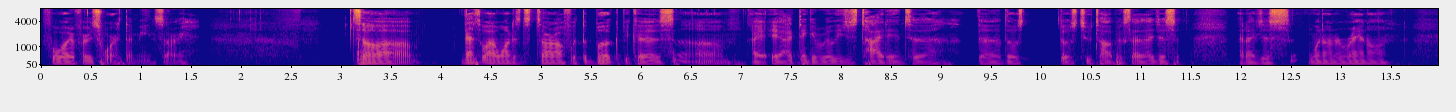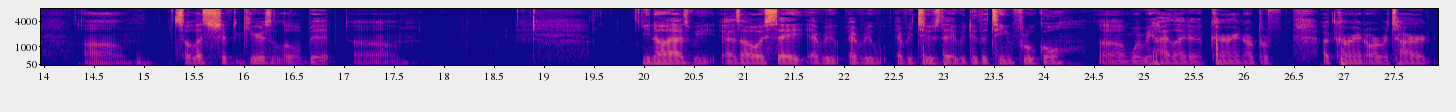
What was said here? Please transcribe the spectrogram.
for whatever it's worth. I mean, sorry. So uh, that's why I wanted to start off with the book because um, I I think it really just tied into the those those two topics that I just that I just went on a rant on. Um, so let's shift gears a little bit. Um, you know, as we as I always say, every every every Tuesday we do the Team Frugal, uh, where we highlight a current or prof- a current or retired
